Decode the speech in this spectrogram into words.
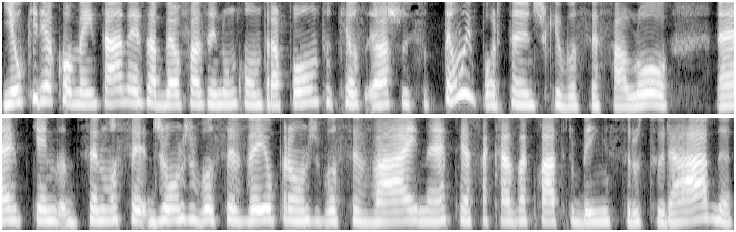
E eu queria comentar, né, Isabel, fazendo um contraponto, que eu, eu acho isso tão importante que você falou, né? Quem, sendo você, de onde você veio para onde você vai, né? Ter essa casa 4 bem estruturada.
